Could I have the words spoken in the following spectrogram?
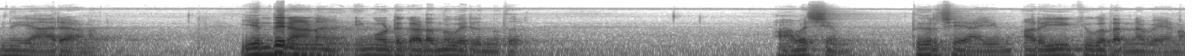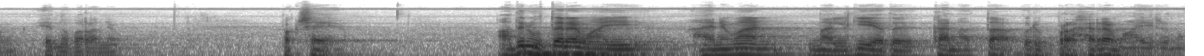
നീ ആരാണ്? എന്തിനാണ് ഇങ്ങോട്ട് കടന്നു വരുന്നത്? ആവശ്യം തീർച്ചയായും അറിയിക്കുക തന്നെ വേണം എന്ന് പറഞ്ഞു. പക്ഷേ അതിനുത്തരമായി ഹനുമാൻ നൽകിയത് കനത്ത ഒരു പ്രഹരമായിരുന്നു.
